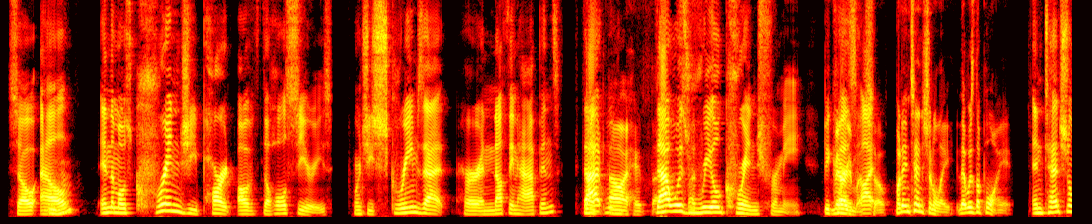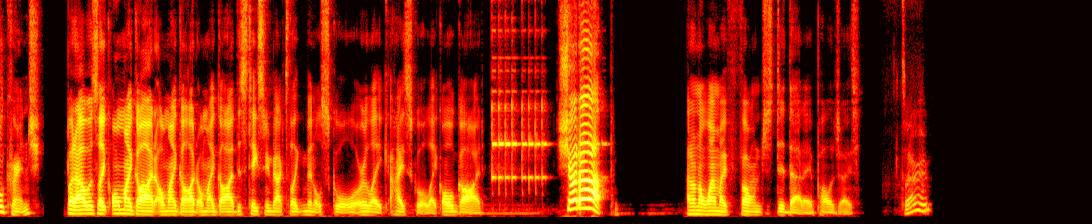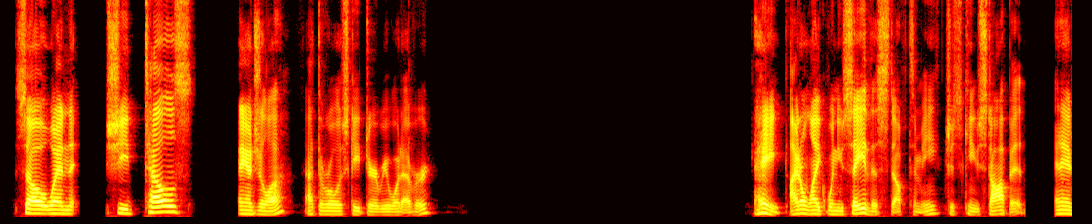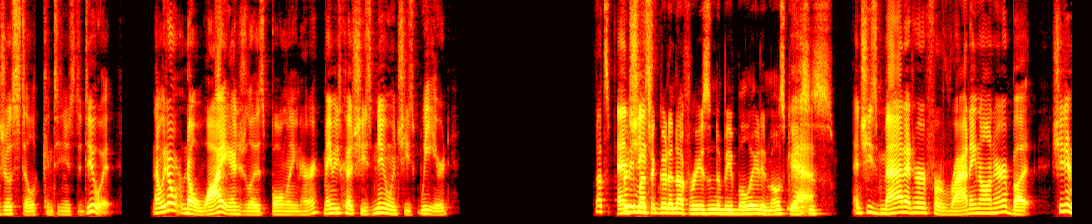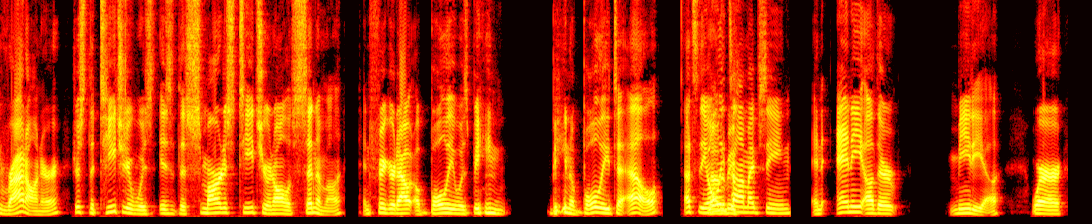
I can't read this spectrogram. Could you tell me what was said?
So, El, Mhm. in the most cringy part of the whole series, when she screams at her and nothing happens, that oh, I hate that. that was That- real cringe for me because Very much I, so. But intentionally. That was the point. intentional cringe. But I was like, oh my god, oh my god, oh my god. This takes me back to like middle school or like high school. Like, oh god, shut up. I don't know why my phone just did that. I apologize. It's all right. So when she tells Angela at the roller skate derby or whatever, hey, I don't like when you say this stuff to me. Just can you stop it? And Angela still continues to do it. Now we don't know why Angela is bullying her. Maybe it's because she's new and she's weird. That's pretty much a good enough reason to be bullied in most cases. Yeah. And she's mad at her for ratting on her, but she didn't rat on her. Just the teacher was is the smartest teacher in all of cinema and figured out a bully was being being a bully to El. That's the only be- time I've seen in any other media where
